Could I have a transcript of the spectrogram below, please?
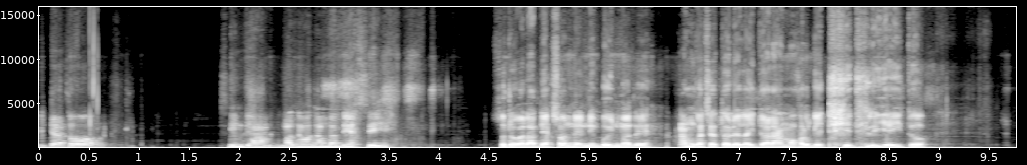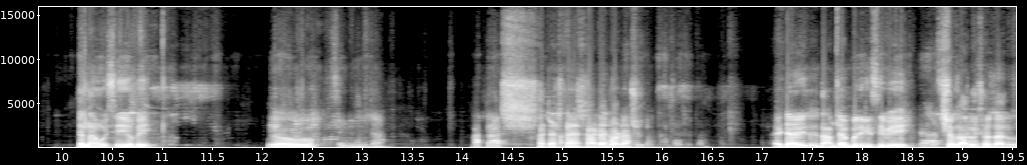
এটা তো মাঝে মাঝে আমরা দেখছি। ছোটবেলা দেখছ নি বইর মাঝে? আম গাছে তলে যাইতো আর আম অকল গেট দিলে এই তো নাম হয়েছে ইয়বে ইয়ো এটা আমি গেছি বে। সজারু সজারু।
